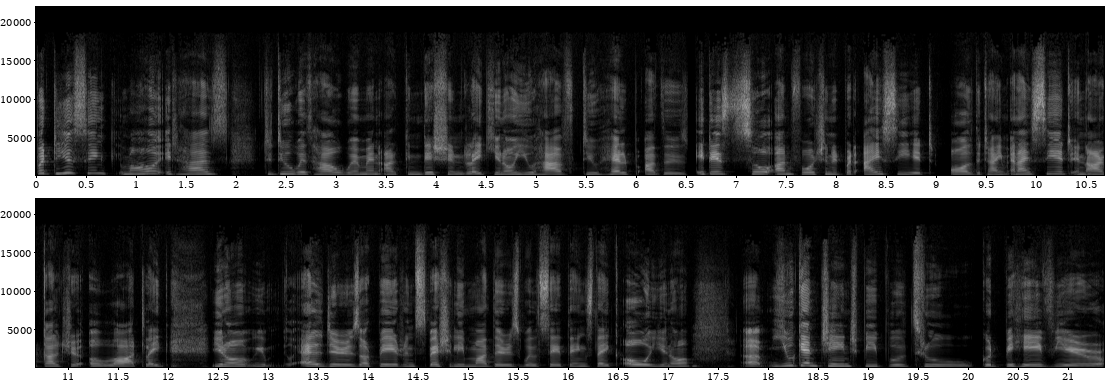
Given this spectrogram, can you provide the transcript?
but do you think Majo it has to do with how women are conditioned. Like, you know, you have to help others. It is so unfortunate, but I see it all the time. And I see it in our culture a lot. Like, you know, elders or parents, especially mothers, will say things like, oh, you know, uh, you can change people through good behavior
